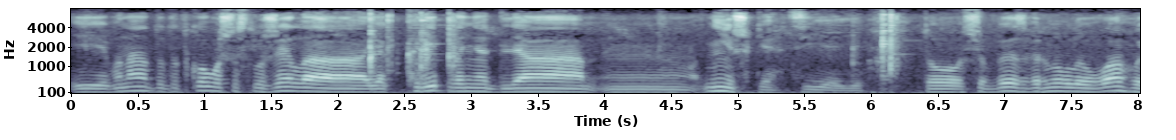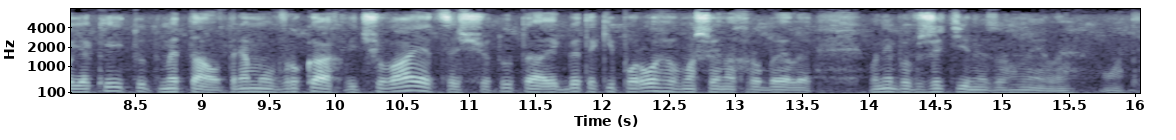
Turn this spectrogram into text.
І вона додатково ще служила як кріплення для ніжки цієї. То щоб ви звернули увагу, який тут метал. Прямо в руках відчувається, що тут, якби такі пороги в машинах робили, вони б в житті не зогнили. От.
